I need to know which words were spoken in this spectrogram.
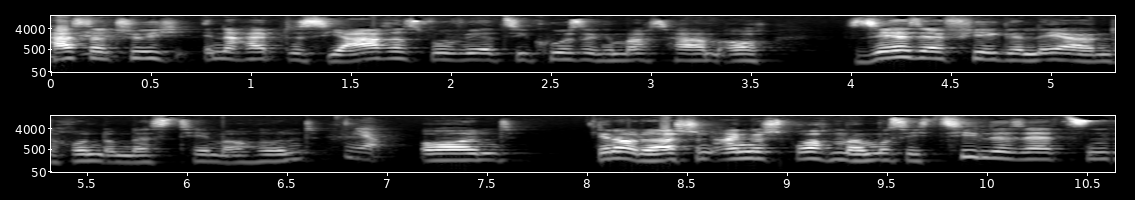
hast natürlich innerhalb des Jahres, wo wir jetzt die Kurse gemacht haben, auch sehr, sehr viel gelernt rund um das Thema Hund. Ja. Und genau, du hast schon angesprochen, man muss sich Ziele setzen.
